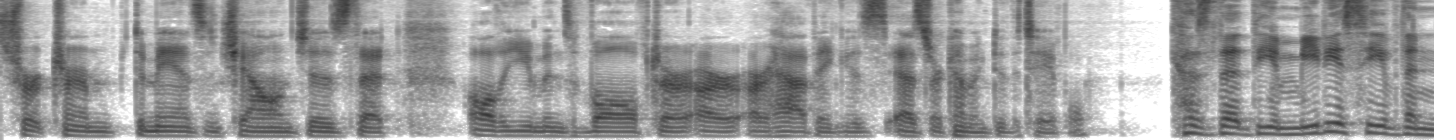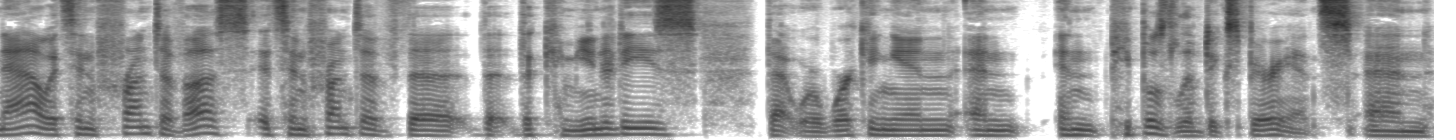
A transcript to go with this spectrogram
short-term demands and challenges that all the humans involved are, are, are having as, as they're coming to the table. Because the, the immediacy of the now it's in front of us it's in front of the, the, the communities that we're working in and and people's lived experience. And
